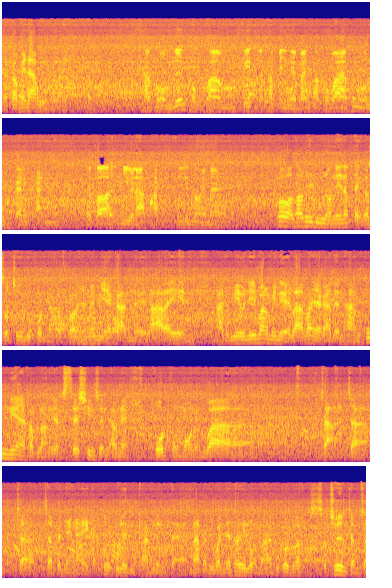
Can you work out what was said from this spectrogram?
แต่ก็ไม่น่าห่วงอะไรครับครับผมเรื่องของความฟิตนะครับเป็นยังไงบ้างครับเพราะว่าเพิ่งลงการแข่งขัน แล้วก็มีเวลาพักฟื้นน้อยมาก ก็เท่าที่ดูตอนนี้นักเตะก็สดชื่นทุกคนนะครับก็ยังไม่มีอาการเหนื่อยล้าอะไรให้เห็น อาจจะมีวันนี้บ้างมีเหนื่อยล้าบ้างจากการเดินทางพรุ่งนี้ครับหลังจากเซสชิ่งเสร็จแล้วเนี่ยโค้ชคงมองเห็นว่า จะจะจะจะเป็นยังไงกับตัวผู้เล่นอีกครั้งหนึ่งแต่ณปัจจุบันเนี้เท่าที่ลงมา ทุกคนก็สดชื่นแจ่มใส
